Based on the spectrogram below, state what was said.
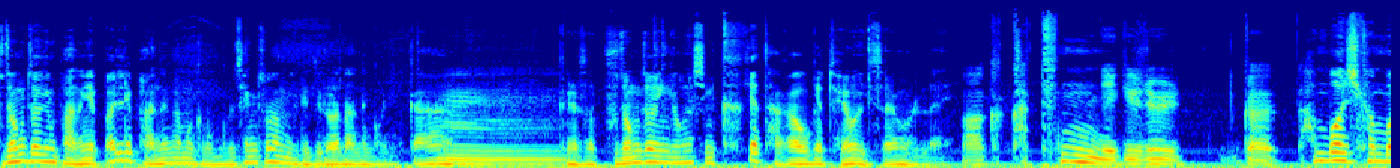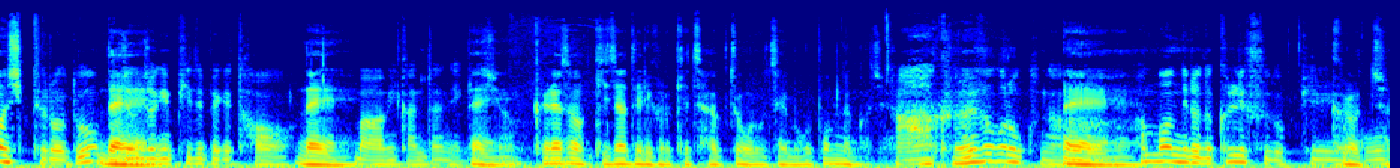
부정적인 반응에 빨리 반응하면 그만큼 생존 확률이 늘어나는 거니까. 음. 그래서 부정적인 게 훨씬 크게 다가오게 되어 있어요, 원래. 아, 가- 같은 얘기를 그러니까 한 번씩 한 번씩 들어도 네. 부정적인 피드백에 더 네. 마음이 간다는 네. 얘기죠. 그래서 기자들이 그렇게 자극적으로 제목을 뽑는 거죠. 아, 그래서 그렇구나. 네. 한 번이라도 클릭수 높이려고. 그렇죠.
